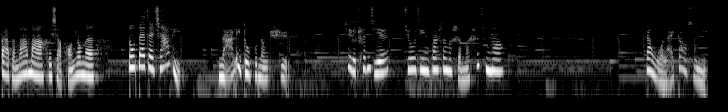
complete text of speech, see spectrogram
爸爸妈妈和小朋友们都待在家里，哪里都不能去。这个春节究竟发生了什么事情呢？让我来告诉你。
